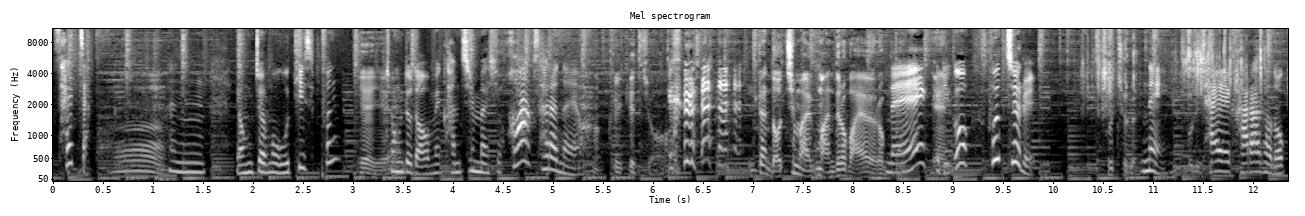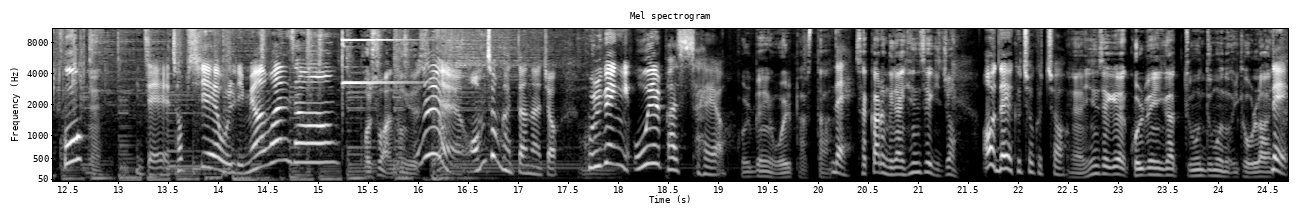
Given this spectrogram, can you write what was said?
살짝 오, 한 0.5 티스푼 예, 예. 정도 넣으면 감칠맛이 확 살아나요. 그렇겠죠. 일단 넣지 말고 만들어 봐요, 여러분. 네, 예. 그리고 후추를 후추를. 네, 뿌리. 잘 갈아서 넣고 네. 이제 접시에 올리면 완성. 벌써 완성됐어요. 네, 엄청 간단하죠. 골뱅이 오일 파스타예요. 골뱅이 오일 파스타. 네. 색깔은 그냥 흰색이죠? 어, 네, 그쵸, 그쵸. 예, 흰색에 골뱅이가 드문드문 이렇게 올라가. 네,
